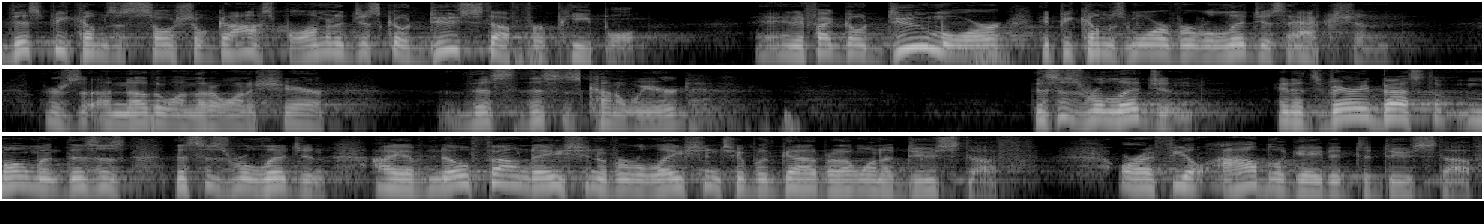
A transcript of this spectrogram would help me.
This becomes a social gospel. I'm going to just go do stuff for people. And if I go do more, it becomes more of a religious action. There's another one that I want to share. This this is kind of weird. This is religion. In its very best moment, this is, this is religion. I have no foundation of a relationship with God, but I want to do stuff. Or I feel obligated to do stuff.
